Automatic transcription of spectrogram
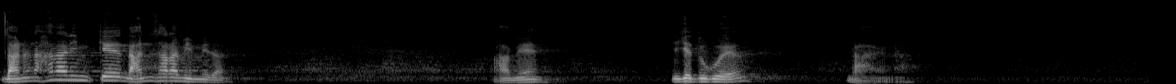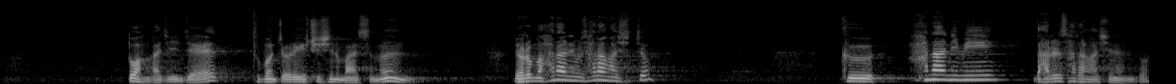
나는 하나님께 난 사람입니다. 아멘. 이게 누구예요? 나예요. 나. 또한 가지 이제 두 번째 우리에게 주시는 말씀은 여러분 하나님을 사랑하시죠? 그 하나님이 나를 사랑하시는 것.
